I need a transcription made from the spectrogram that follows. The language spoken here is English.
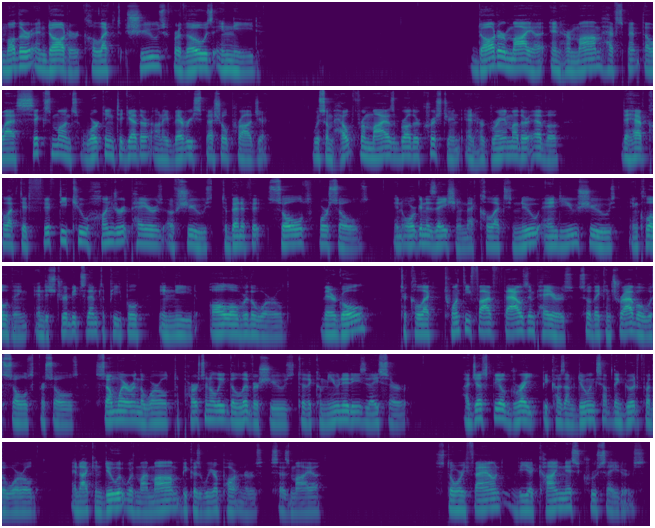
Mother and daughter collect shoes for those in need. Daughter Maya and her mom have spent the last six months working together on a very special project. With some help from Maya's brother Christian and her grandmother Eva, they have collected 5,200 pairs of shoes to benefit Soles for Souls, an organization that collects new and used shoes and clothing and distributes them to people in need all over the world. Their goal? To collect 25,000 pairs so they can travel with Soles for Souls somewhere in the world to personally deliver shoes to the communities they serve. I just feel great because I'm doing something good for the world, and I can do it with my mom because we are partners, says Maya. Story found via Kindness Crusaders.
